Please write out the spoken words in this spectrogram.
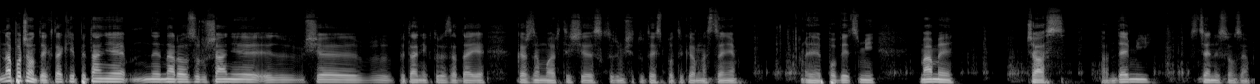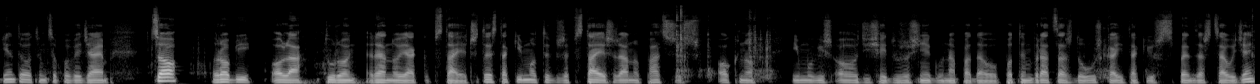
na początek, takie pytanie na rozruszanie e, się, pytanie, które zadaję każdemu artyście, z którym się tutaj spotykam na scenie. E, powiedz mi, mamy czas pandemii, sceny są zamknięte, o tym, co powiedziałem. Co robi Ola Turoń rano, jak wstaje? Czy to jest taki motyw, że wstajesz rano, patrzysz w okno i mówisz, o dzisiaj dużo śniegu napadało, potem wracasz do łóżka i tak już spędzasz cały dzień?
